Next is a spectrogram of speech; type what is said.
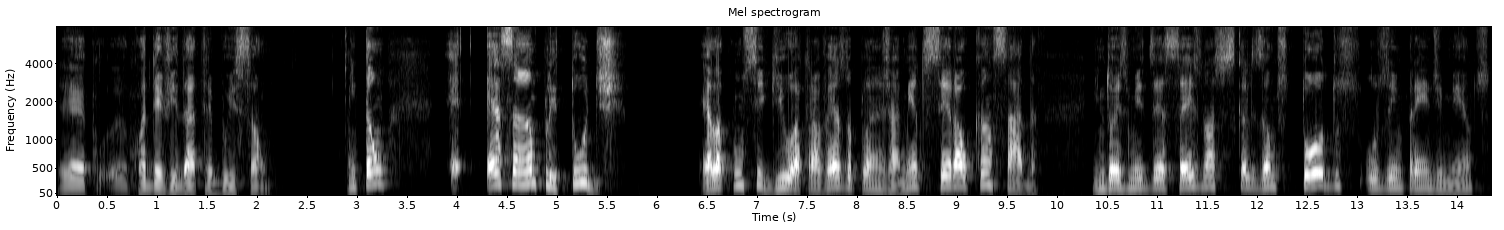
é, com a devida atribuição. Então, é, essa amplitude, ela conseguiu, através do planejamento, ser alcançada. Em 2016, nós fiscalizamos todos os empreendimentos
